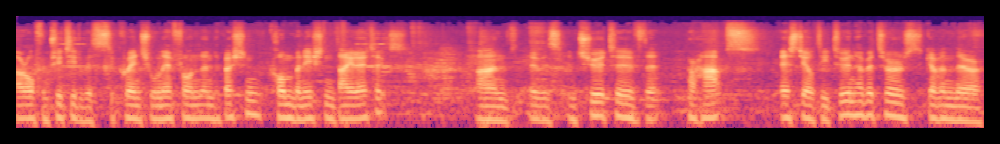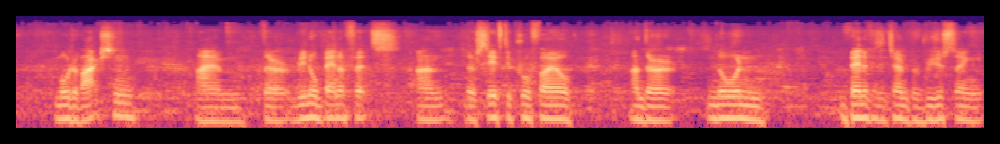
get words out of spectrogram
are often treated with sequential nephron inhibition, combination diuretics. And it was intuitive that perhaps SGLT2 inhibitors, given their mode of action, um, their renal benefits, and their safety profile, and their known benefits in terms of reducing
